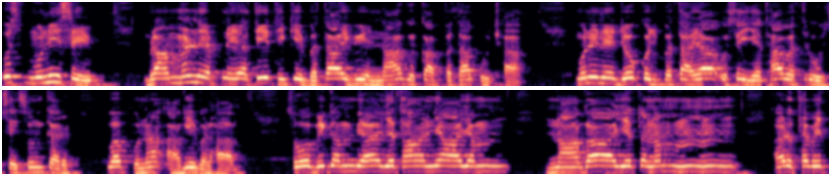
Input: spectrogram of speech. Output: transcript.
उस मुनि से ब्राह्मण ने अपने अतिथि के बताए हुए नाग का पता पूछा। मुनि ने जो कुछ बताया उसे यथावत रूप से सुनकर वह पुनः आगे बढ़ा। सोभिगम्य यथा न्याय नागायतनम अर्थवित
